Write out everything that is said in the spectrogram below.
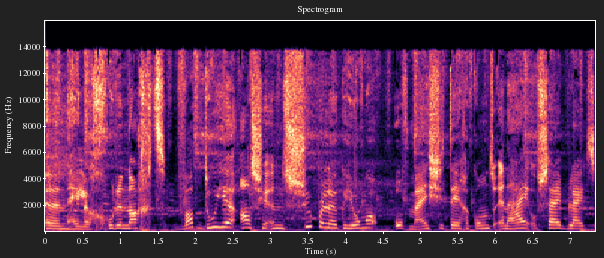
Een hele goede nacht. Wat doe je als je een superleuke jongen of meisje tegenkomt... en hij of zij blijkt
